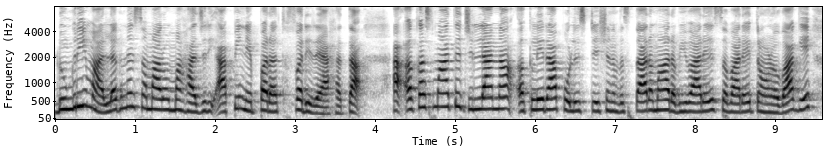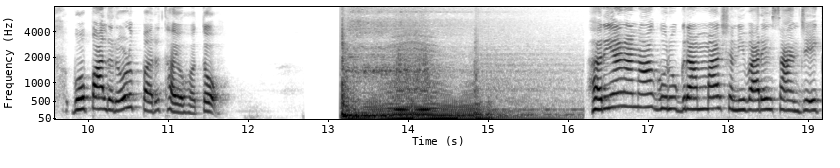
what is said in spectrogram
ડુંગરીમાં લગ્ન સમારોહમાં હાજરી આપીને પરત ફરી રહ્યા હતા. આ અકસ્માત જિલ્લાના અકલેરા પોલીસ સ્ટેશન વિસ્તારમાં રવિવારે સવારે ત્રણ વાગે ભોપાલ રોડ પર થયો હતો. હરિયાણાના ગુરુગ્રામમાં શનિવારે સાંજે એક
